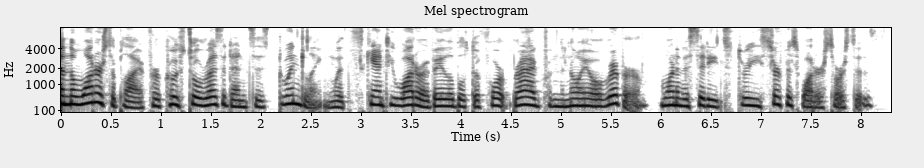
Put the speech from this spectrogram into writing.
And the water supply for coastal residents is dwindling, with scanty water available to Fort Bragg from the Noyo River, one of the city's three surface water sources.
